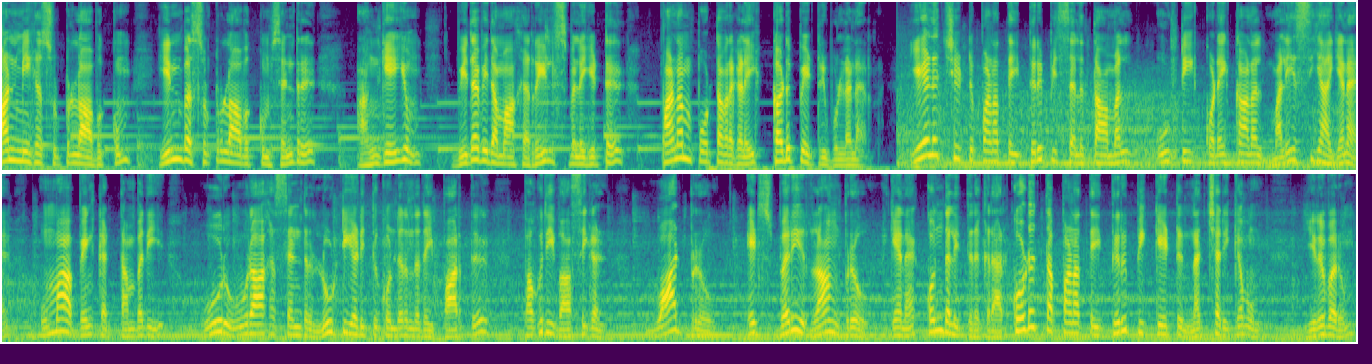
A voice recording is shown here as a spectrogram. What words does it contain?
ஆன்மீக சுற்றுலாவுக்கும் இன்ப சுற்றுலாவுக்கும் சென்று அங்கேயும் விதவிதமாக ரீல்ஸ் வெளியிட்டு பணம் போட்டவர்களை கடுப்பேற்றி உள்ளனர். ஏலச்சீட்டு பணத்தை திருப்பி செலுத்தாமல் ஊட்டி கொடைக்கானல் மலேசியா என உமா வெங்கட் தம்பதி ஊர் ஊராக சென்று லூட்டி அடித்துக் கொண்டிருந்ததை பார்த்து பகுதிவாசிகள் what bro it's very wrong bro என கொந்தளித்திருக்கிறார். கொடுத்த பணத்தை திருப்பி கேட்டு நச்சரிக்கவும் இருவரும்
